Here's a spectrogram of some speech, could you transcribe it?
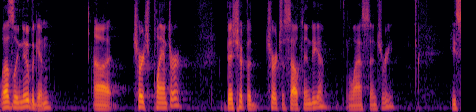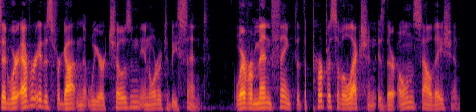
Lesslie Newbigin, uh, church planter, bishop of Church of South India in the last century, he said, Wherever it is forgotten that we are chosen in order to be sent, wherever men think that the purpose of election is their own salvation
